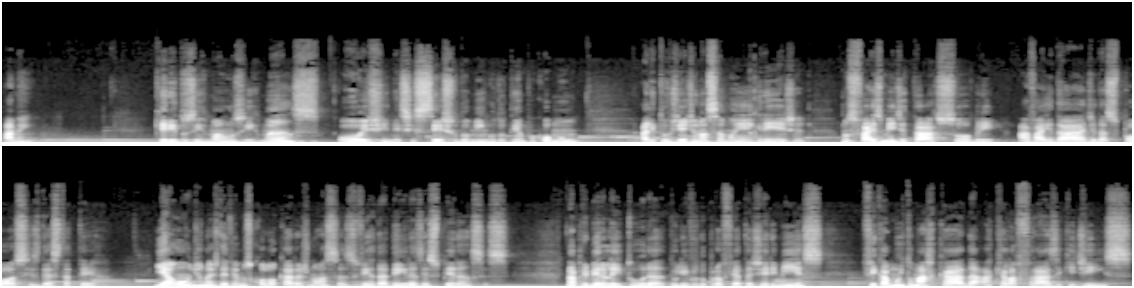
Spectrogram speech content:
Amém. Queridos irmãos e irmãs, hoje, neste sexto domingo do tempo comum, a liturgia de nossa mãe, a Igreja, nos faz meditar sobre a vaidade das posses desta terra e aonde nós devemos colocar as nossas verdadeiras esperanças na primeira leitura do livro do profeta Jeremias, fica muito marcada aquela frase que diz:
